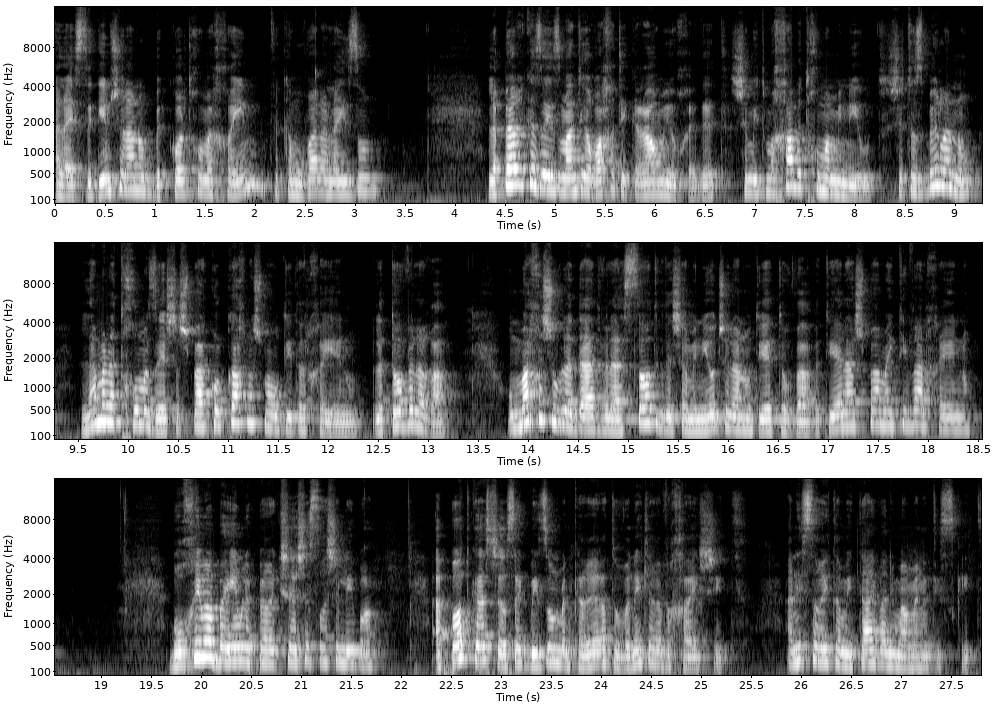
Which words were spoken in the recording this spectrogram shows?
על ההישגים שלנו בכל תחומי החיים, וכמובן על האיזון. לפרק הזה הזמנתי אורחת יקרה ומיוחדת, שמתמחה בתחום המיניות, שתסביר לנו למה לתחום הזה יש השפעה כל כך משמעותית על חיינו, לטוב ולרע, ומה חשוב לדעת ולעשות כדי שהמיניות שלנו תהיה טובה ותהיה לה השפעה מיטיבה על חיינו. ברוכים הבאים לפרק 16 של ליברה, הפודקאסט שעוסק באיזון בין קריירה תובענית לרווחה אישית. אני שרית אמיתי ואני מאמנת עסקית.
